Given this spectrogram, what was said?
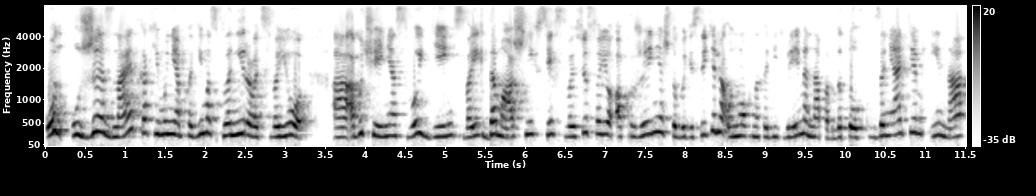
Он уже знает, как ему необходимо спланировать свое а, обучение, свой день, своих домашних, всех, свое, все свое окружение, чтобы действительно он мог находить время на подготовку к занятиям и на,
